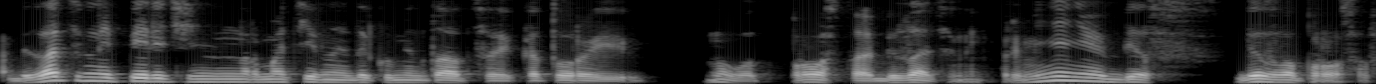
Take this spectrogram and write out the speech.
обязательный перечень нормативной документации, который ну вот, просто обязательный к применению без, без вопросов.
